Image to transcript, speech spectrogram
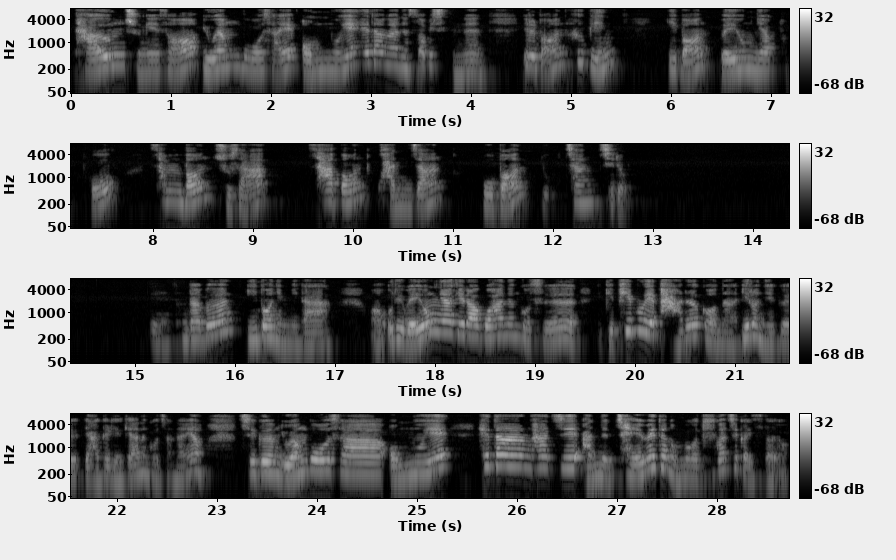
다음 중에서 요양보호사의 업무에 해당하는 서비스는 1번 흡인, 2번 외용약 도포, 3번 주사, 4번 관장, 5번 욕창치료. 네, 정답은 2번입니다. 어, 우리 외용약이라고 하는 것은 이렇게 피부에 바르거나 이런 약을, 약을 얘기하는 거잖아요. 지금 요양보호사 업무에 해당하지 않는 제외된 업무가 두 가지가 있어요.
